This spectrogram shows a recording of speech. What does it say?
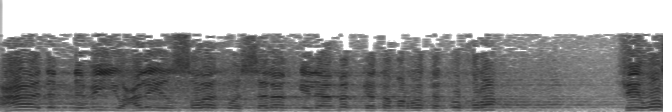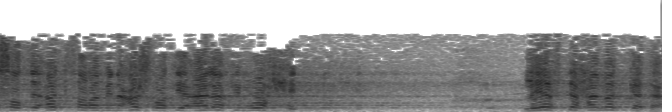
عاد النبي عليه الصلاة والسلام إلى مكة مرة أخرى في وسط أكثر من عشرة آلاف موحد ليفتح مكة.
